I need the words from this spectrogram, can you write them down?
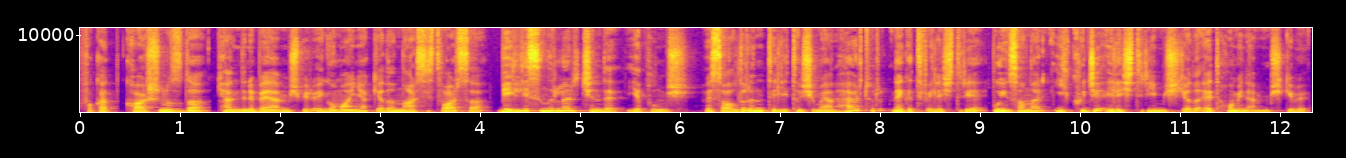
Fakat karşınızda kendini beğenmiş bir egomanyak ya da narsist varsa belli sınırlar içinde yapılmış ve saldırı niteliği taşımayan her tür negatif eleştiriye bu insanlar yıkıcı eleştiriymiş ya da et hominemmiş gibi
